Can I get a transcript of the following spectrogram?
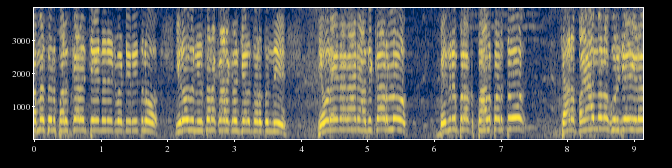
సమస్యను పరిష్కారం చేయండి అనేటువంటి రీతిలో ఈరోజు నిరసన కార్యక్రమం చేయడం జరుగుతుంది. ఎవరైనా కానీ అధికారులు బెదిరింపులకు పాల్పడుతూ చాలా భయాందోళన గురి చేయడం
